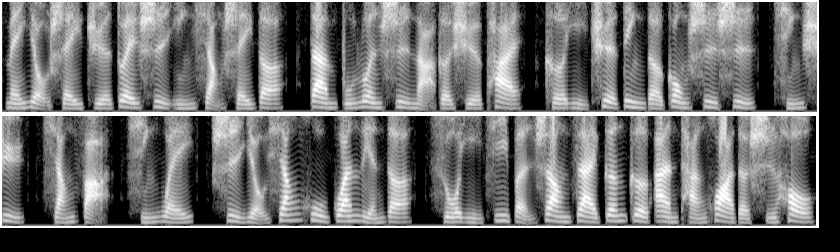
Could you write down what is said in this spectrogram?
没有谁绝对是影响谁的。但不论是哪个学派，可以确定的共识是，情绪、想法、行为是有相互关联的。所以基本上在跟个案谈话的时候，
